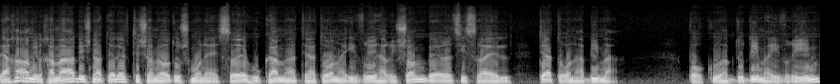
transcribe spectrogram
לאחר המלחמה, בשנת 1918, הוקם התיאטרון העברי הראשון בארץ ישראל, תיאטרון הבימה. פורקו הגדודים העבריים,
